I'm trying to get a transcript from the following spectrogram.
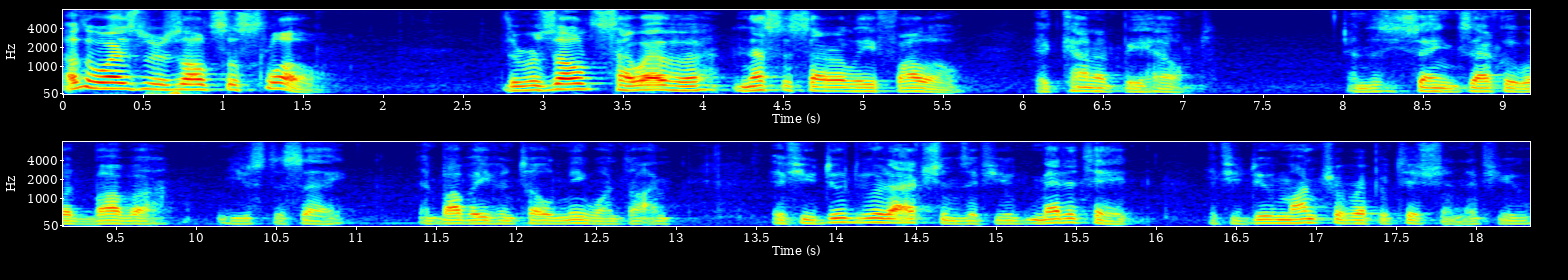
Otherwise, the results are slow. The results, however, necessarily follow. It cannot be helped. And this is saying exactly what Baba used to say. And Baba even told me one time if you do good actions, if you meditate, if you do mantra repetition, if you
